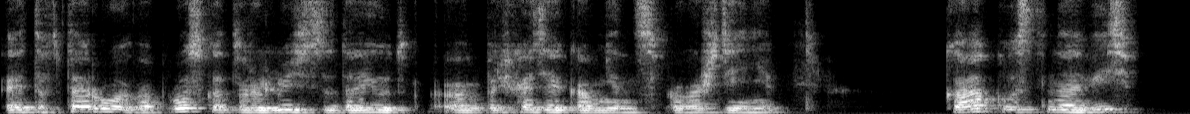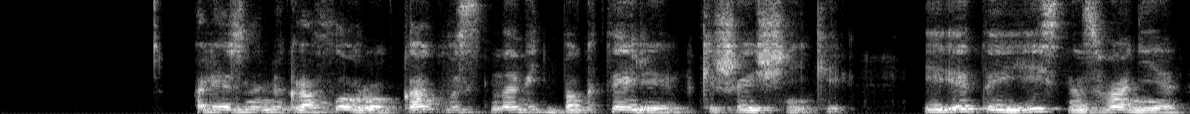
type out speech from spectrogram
Это второй вопрос, который люди задают, э, приходя ко мне на сопровождение. Как восстановить полезную микрофлору, как восстановить бактерии в кишечнике. И это и есть название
